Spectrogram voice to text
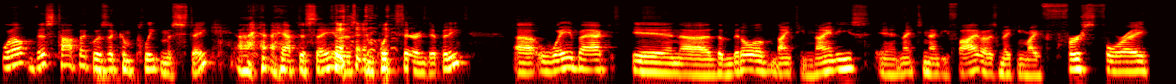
well, this topic was a complete mistake. I have to say, it was complete serendipity. Uh, way back in uh, the middle of 1990s, in 1995, I was making my first foray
